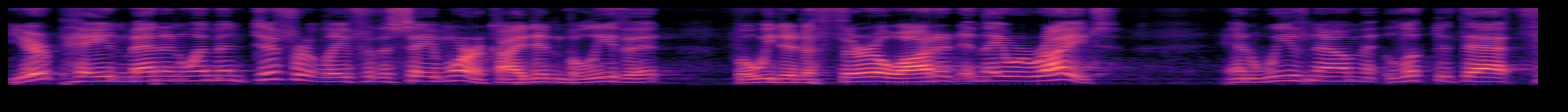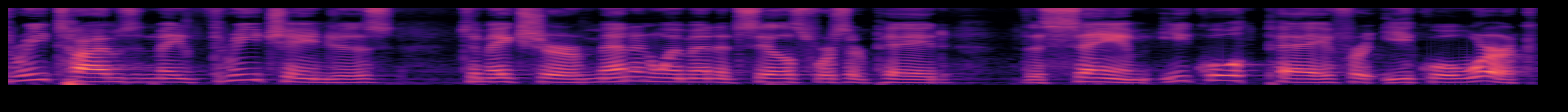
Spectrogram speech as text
You're paying men and women differently for the same work. I didn't believe it, but we did a thorough audit and they were right. And we've now looked at that three times and made three changes to make sure men and women at Salesforce are paid the same, equal pay for equal work.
